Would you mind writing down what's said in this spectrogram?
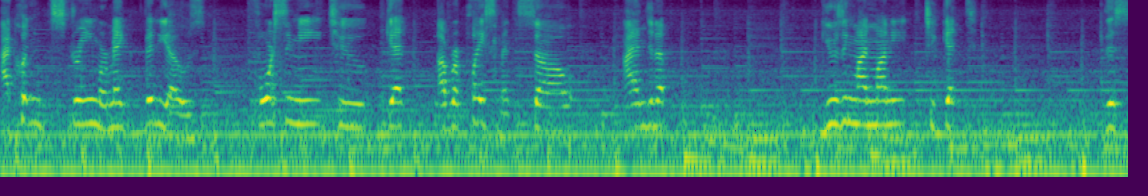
I couldn't stream or make videos, forcing me to get a replacement, so I ended up using my money to get this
